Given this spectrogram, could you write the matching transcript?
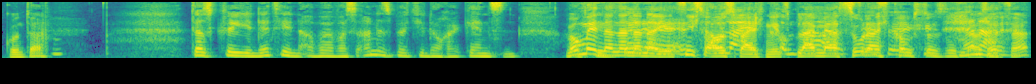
Gunther? Das kriege ich nicht hin, aber was anderes möchte ich noch ergänzen. Moment, nein, nein, nein, nein, jetzt nicht so ausweichen. Jetzt bleiben wir, so leicht kommst du uns nicht nein, aus. Jetzt, ja?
